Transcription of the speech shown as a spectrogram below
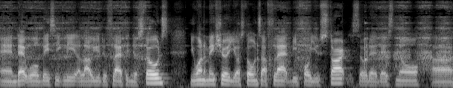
and that will basically allow you to flatten your stones. You want to make sure your stones are flat before you start so that there's no uh,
